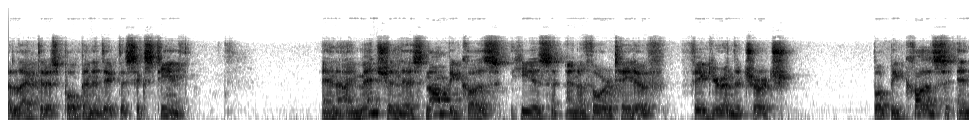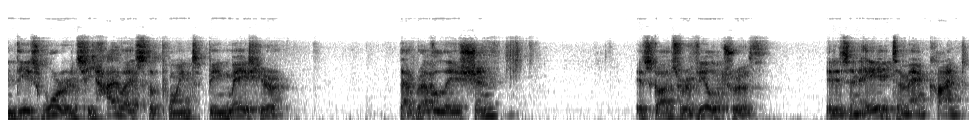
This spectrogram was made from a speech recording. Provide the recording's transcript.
elected as Pope Benedict XVI. And I mention this not because he is an authoritative figure in the church, but because in these words he highlights the point being made here that revelation is God's revealed truth, it is an aid to mankind.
